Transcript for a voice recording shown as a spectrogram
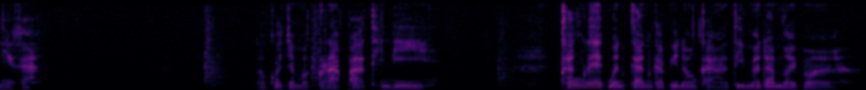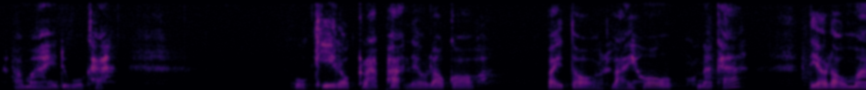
นี่ค่ะ เราก็จะมากราบพระที่นี่ ครั้งแรกเหมือนกันกับพี่น้องค่ะ ที่มาดามหน่อยมาเอามาให้ดูค่ะ โอเคเรากราบพระแล้วเราก็ไปต่อหลายห้องนะคะ เดี๋ยวเรามา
